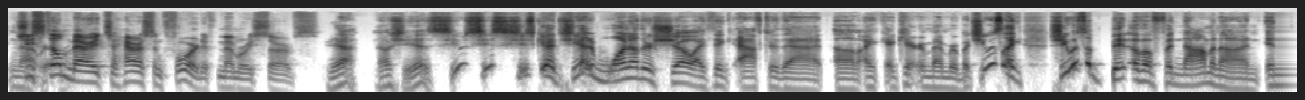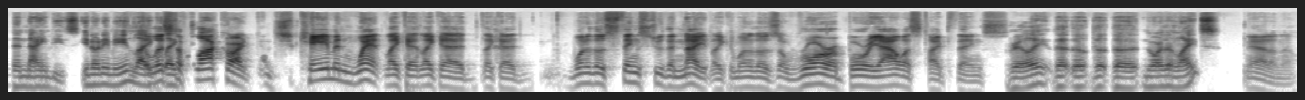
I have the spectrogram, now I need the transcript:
She's really. still married to Harrison Ford, if memory serves. Yeah, no, she is. She was. She's. She's good. She had one other show, I think, after that. Um, I, I can't remember, but she was like, she was a bit of a phenomenon in the '90s. You know what I mean? Like, Calista like Flockhart came and went like a like a like a one of those things through the night, like one of those aurora borealis type things. Really, the the the, the Northern Lights. Yeah, I don't know.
